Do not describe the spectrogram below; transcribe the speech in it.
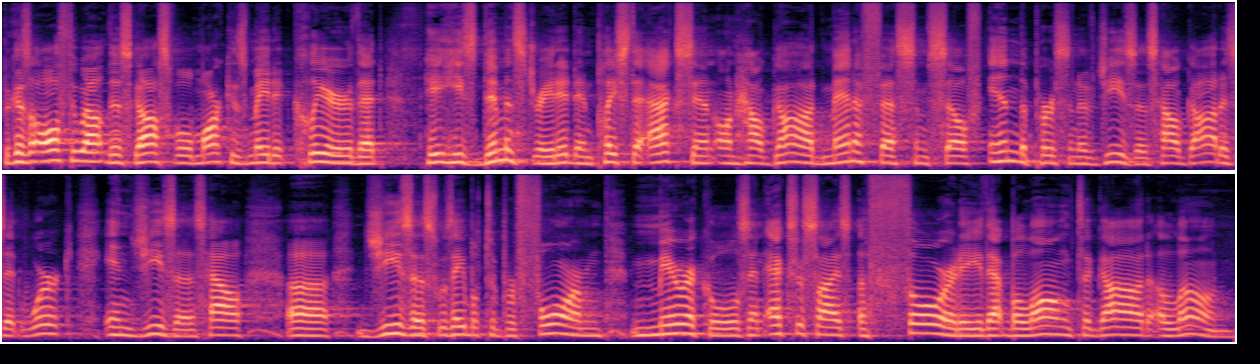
Because all throughout this gospel, Mark has made it clear that he, he's demonstrated and placed the accent on how God manifests himself in the person of Jesus, how God is at work in Jesus, how uh, Jesus was able to perform miracles and exercise authority that belonged to God alone.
